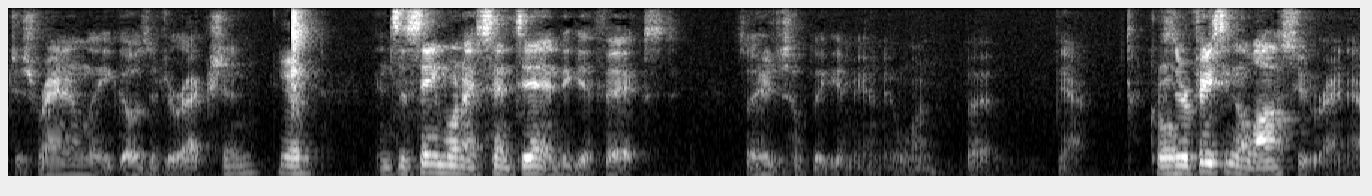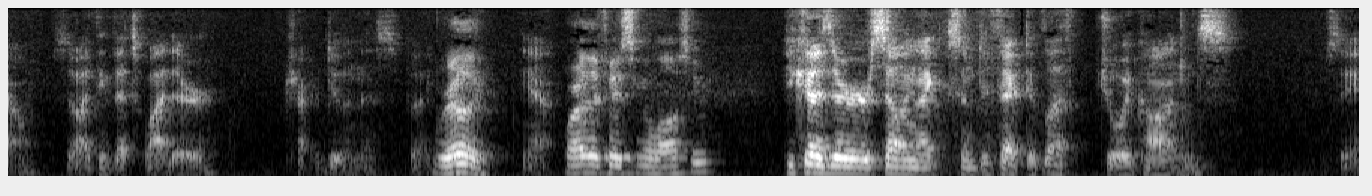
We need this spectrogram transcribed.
just randomly goes a direction. Yep. And it's the same one I sent in to get fixed. So I just hope they give me a new one. But yeah, Cool. they're facing a lawsuit right now, so I think that's why they're trying doing this. But Really? Yeah. Why are they facing a lawsuit? because they're selling like some defective left Joy Cons. So yeah.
